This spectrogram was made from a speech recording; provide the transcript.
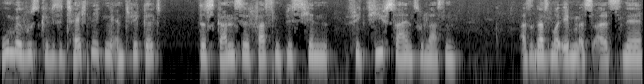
unbewusst gewisse Techniken entwickelt, das Ganze fast ein bisschen fiktiv sein zu lassen. Also, dass man eben es als eine,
